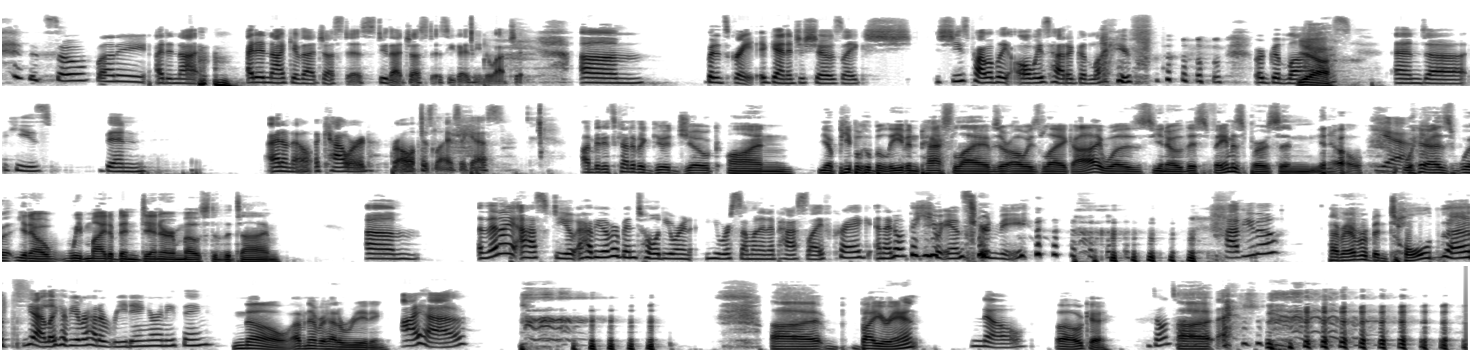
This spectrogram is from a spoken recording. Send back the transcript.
it's so funny. I did not. I did not give that justice. Do that justice. You guys need to watch it. Um, but it's great. Again, it just shows like sh- she's probably always had a good life or good lives. Yeah. And uh, he's been, I don't know, a coward for all of his lives, I guess. I mean, it's kind of a good joke on you know people who believe in past lives are always like, I was you know this famous person, you know, Yeah. whereas you know we might have been dinner most of the time. Um, and then I asked you, have you ever been told you were in, you were someone in a past life, Craig? And I don't think you answered me. have you though? Have I ever been told that? Yeah. Like, have you ever had a reading or anything? No, I've never had a reading. I have. Uh, by your aunt? No. Oh, okay. Don't talk Uh, about that.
